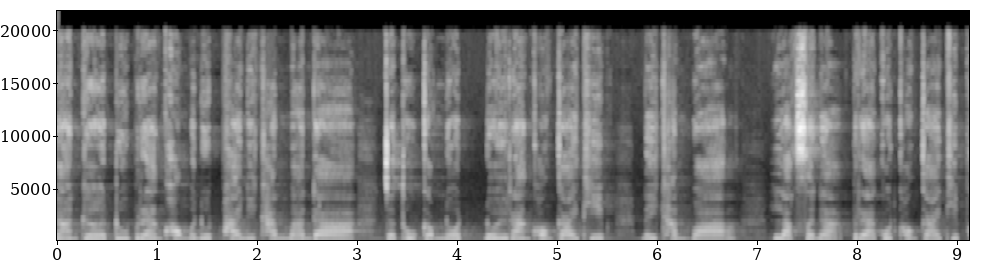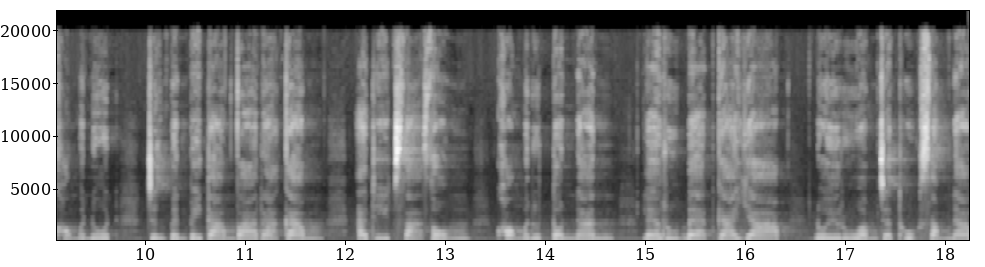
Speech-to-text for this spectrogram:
การเกิดรูปร่างของมนุษย์ภายในขันมารดา จะถูกกำหนดโดยร่างของกายทิพย์ในขันว่าง ลักษณะปรากฏของกายทิพย์ของมนุษย์ จึงเป็นไปตามวาระกรรม อดีตสะสมของมนุษย์ตนนั้น และรูปแบบกายหยาบ โดยรวมจะถูกสำเนา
